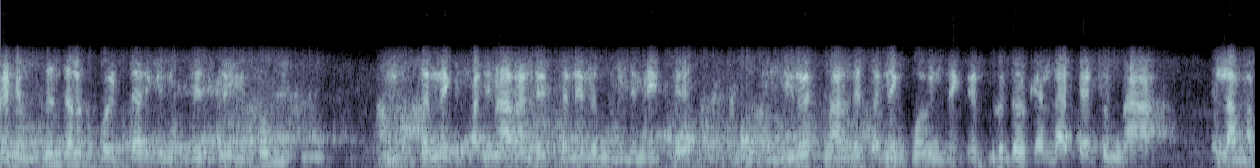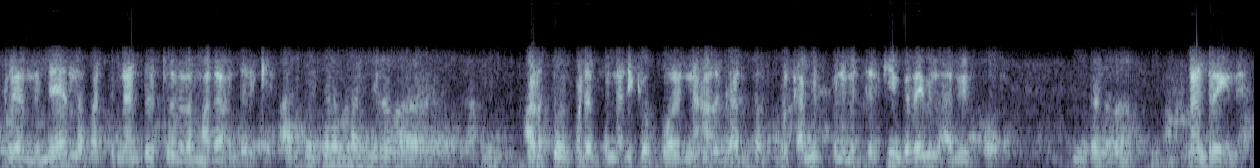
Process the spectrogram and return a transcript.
கொஞ்சம் முடிஞ்ச அளவுக்கு போயிட்டு தான் இருக்கு. எனக்கு தெரிஞ்சு இப்பவும் ஆமா, சென்னைக்கு பதினாறாம் தேதி சென்னையிலேருந்து வந்து நைட்டு இருபத்தி நாலு சென்னைக்கு போவேன்னு நினைக்கிறேன். முடிஞ்ச அளவுக்கு எல்லா தேட்டரும் நான் எல்லா மக்களையும் அந்த நேரில் பார்த்து நன்றி சொல்கிற மாதிரி தான் வந்திருக்கேன். அடுத்த ஒரு படத்தை நடிக்க போறேன்னா அதுக்கு அடுத்த கமிட் பண்ணி வச்சிருக்கேன். விரைவில் அறிவிப்போம். நன்றிங்கண்ணே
